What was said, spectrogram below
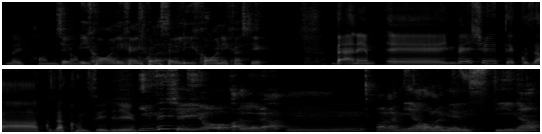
Lei è iconica. Sì, iconica, in quella serie lì iconica, sì. Bene, e invece te cosa, cosa consigli? Invece io, allora, mm, ho, la mia, ho la mia listina,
